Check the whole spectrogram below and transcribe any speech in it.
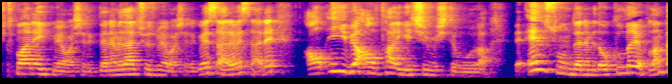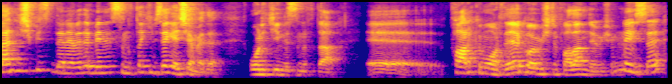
kütüphaneye gitmeye başladık. Denemeler çözmeye başladık vesaire vesaire. Al, iyi bir 6 ay geçirmişti Buğra. Ve en son denemede okulda yapılan ben hiçbir denemede benim sınıfta kimse geçemedi. 12. sınıfta e, farkımı ortaya koymuştum falan diyormuşum. Neyse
